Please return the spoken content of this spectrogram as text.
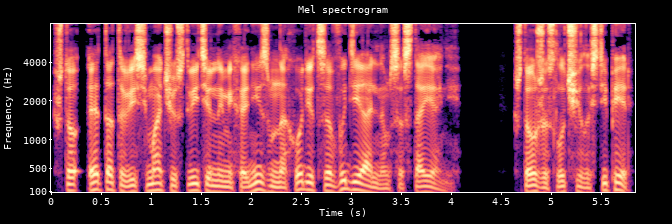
что этот весьма чувствительный механизм находится в идеальном состоянии. Что же случилось теперь?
